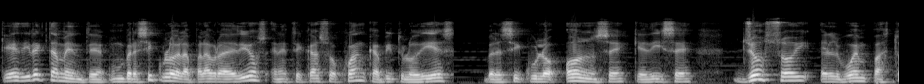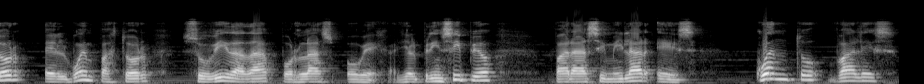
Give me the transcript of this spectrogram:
que es directamente un versículo de la palabra de Dios, en este caso Juan capítulo 10, versículo 11, que dice, Yo soy el buen pastor, el buen pastor su vida da por las ovejas. Y el principio para asimilar es, ¿cuánto vales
